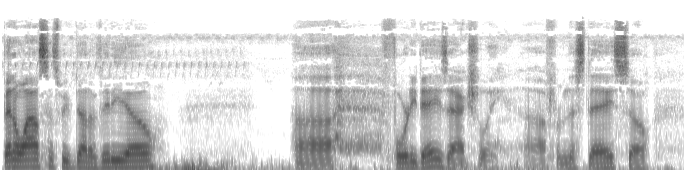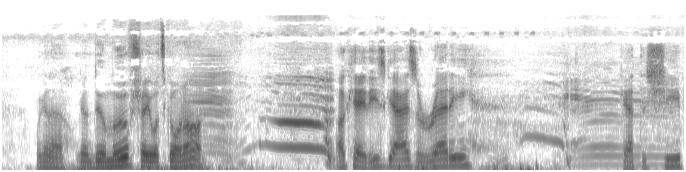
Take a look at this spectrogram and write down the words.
Been a while since we've done a video. Uh, 40 days actually uh, from this day. So we're gonna we're gonna do a move, show you what's going on. Okay, these guys are ready. Got the sheep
